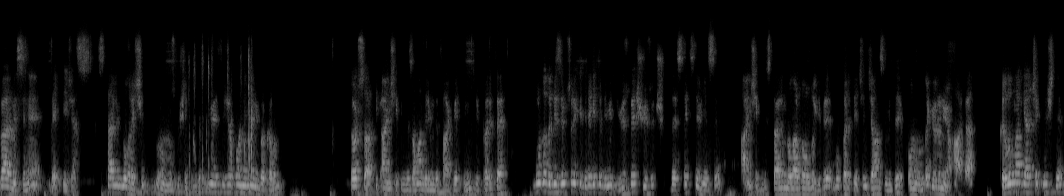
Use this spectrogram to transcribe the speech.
vermesini bekleyeceğiz. Sterlin dolar için durumumuz bu şekilde. USD Japonya'ya bir bakalım. 4 saatlik aynı şekilde zaman diliminde takip ettiğimiz bir parite. Burada da bizim sürekli dile getirdiğimiz 105-103 destek seviyesi aynı şekilde sterlin dolarda olduğu gibi bu parite için can simidi konumunda görünüyor hala. Kırılımlar gerçekleşti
